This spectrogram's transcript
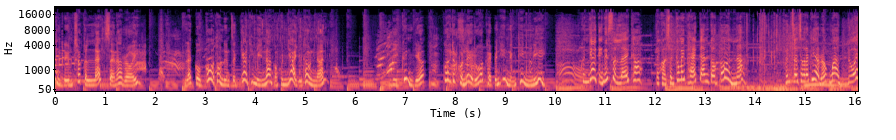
รื่องดื่มช็อกโกแลตแสนอร่อย และโกโก้ต้องดื่มจากแก้วที่มีหน้าของคุณย่าอยู่เท่านั้น ดีขึ้นเยอะ เพื่อให้ทุกคนได้รู้ว่าใครเป็นที่หนึ่งที่นี่คุณย่าเก่งที่สุดเลยค่ะ แต่ก่อนฉันก็ไม่แพ้กันโกโก้นะฉันเจอช็อกโกแลตที่อร่อยมากด้วย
